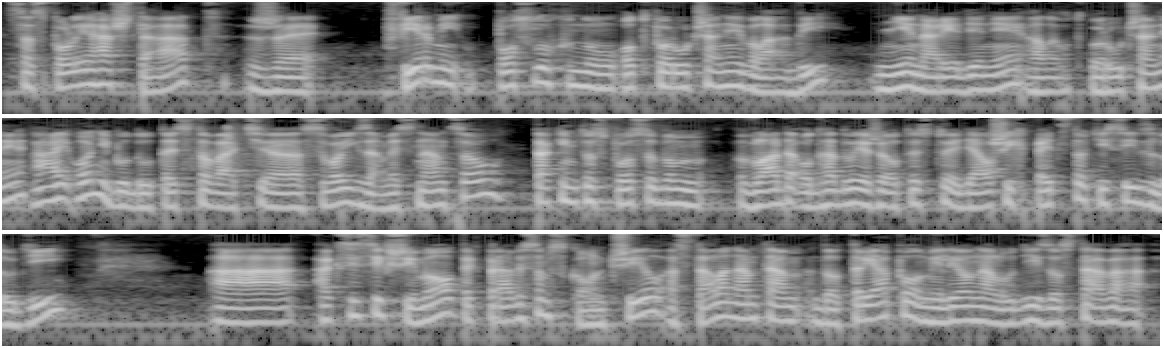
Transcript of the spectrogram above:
sa spolieha štát, že firmy posluchnú odporúčanie vlády, nie nariadenie, ale odporúčanie. A aj oni budú testovať e, svojich zamestnancov. Takýmto spôsobom vláda odhaduje, že otestuje ďalších 500 tisíc ľudí. A ak si si všimol, tak práve som skončil a stále nám tam do 3,5 milióna ľudí zostáva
